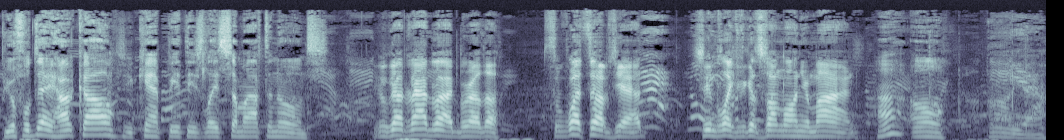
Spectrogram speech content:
Beautiful day, huh, Carl? You can't beat these late summer afternoons. You got that right, brother. So what's up, Jad? Seems like you got something on your mind. Huh? Oh. Oh, yeah.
